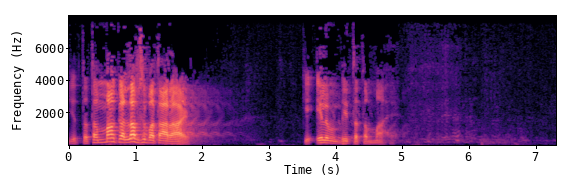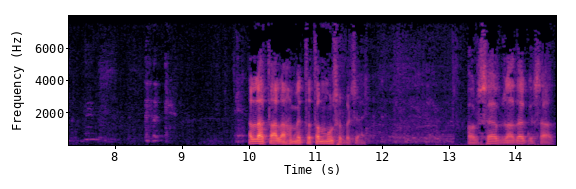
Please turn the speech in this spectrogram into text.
تو یہ تتما کا لفظ بتا رہا ہے کہ علم بھی تتما ہے۔ اللہ تعالی ہمیں تتمو سے بچائے۔ اور صاحبزادہ کے ساتھ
